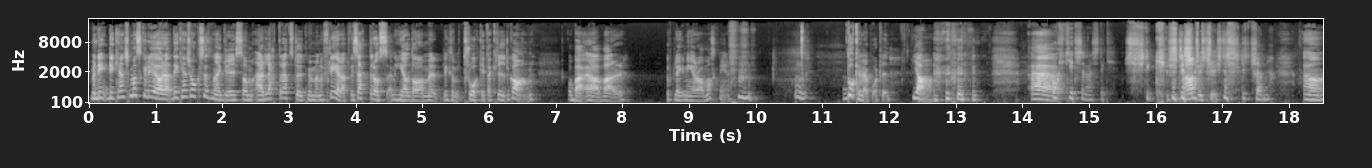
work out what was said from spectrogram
Men det, det kanske man skulle göra, det är kanske också är en sån här grej som är lättare att stå ut med man är fler, att vi sätter oss en hel dag med liksom tråkigt akrylgarn och bara övar uppläggningar och avmaskningar. Mm. Då kan vi ha portvin. ja. Eh, och Kitchener stick. Stick. stitch, Ja. stitch, stitch. Stitchen. Ja.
